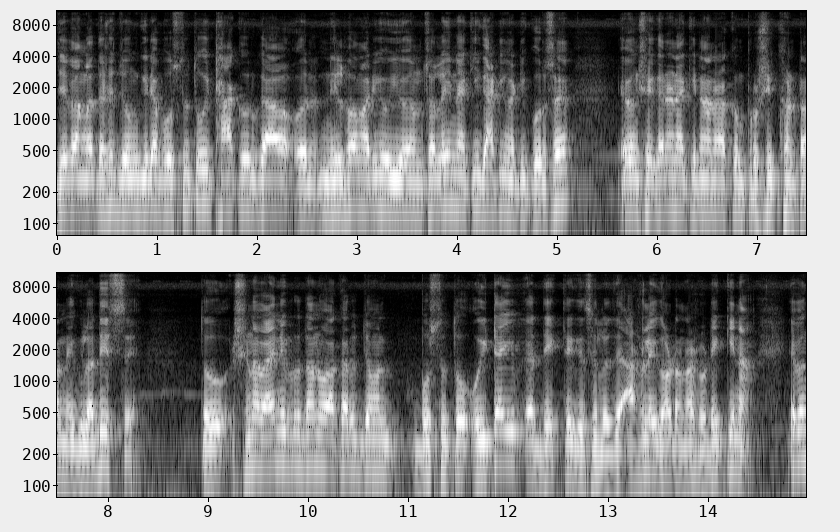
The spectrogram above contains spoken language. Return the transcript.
যে বাংলাদেশের জঙ্গিরা বস্তুত ওই ঠাকুরগাঁও নীলফামারি ওই অঞ্চলেই নাকি ঘাটিমাটি করছে এবং সেখানে নাকি নানা রকম প্রশিক্ষণ টন এগুলো দিচ্ছে। তো সেনাবাহিনী প্রধান ওয়াকারুজ্জামান বস্তুত ওইটাই দেখতে গেছিল যে আসলে এই ঘটনা সঠিক কিনা। এবং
